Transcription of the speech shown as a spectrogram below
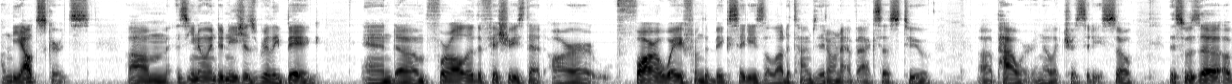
on the outskirts. Um, as you know, Indonesia is really big, and um, for all of the fisheries that are far away from the big cities, a lot of times they don't have access to uh, power and electricity. So this was a,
